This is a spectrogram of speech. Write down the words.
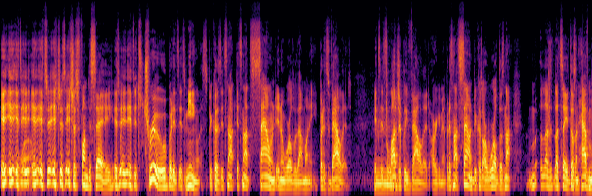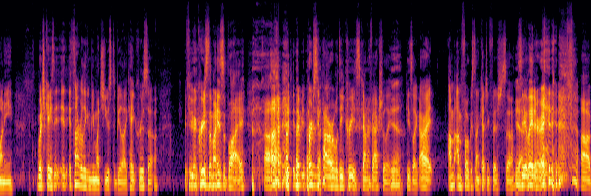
It, it, it, it, it's, it's just it's just fun to say. It, it, it's true, but it's, it's meaningless because it's not it's not sound in a world without money, but it's valid. It's, Hmm. it's a logically valid argument, but it's not sound because our world does not. Let's, let's say it doesn't have money, in which case it, it's not really going to be much use to be like, hey Crusoe, if you increase the money supply, uh, purchasing power will decrease counterfactually. Yeah. He's like, all right, I'm, I'm focused on catching fish, so Yeah. see you later, right? uh,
